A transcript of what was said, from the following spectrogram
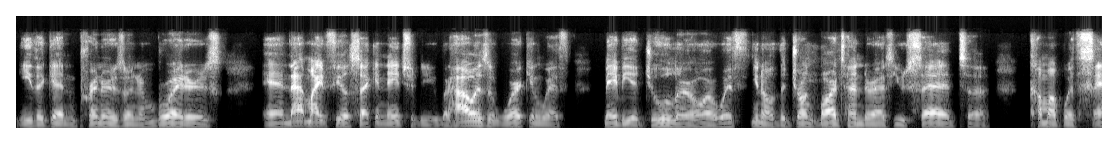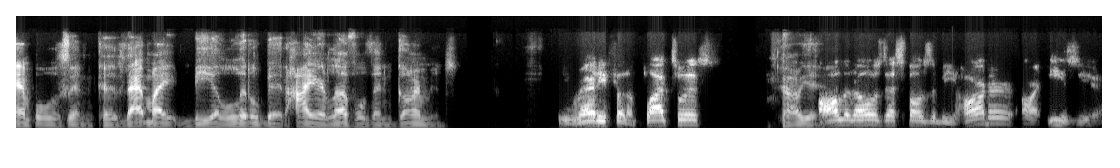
either getting printers and embroiders, and that might feel second nature to you. But how is it working with maybe a jeweler or with you know the drunk bartender, as you said, to come up with samples and because that might be a little bit higher level than garments. You ready for the plot twist? Oh yeah. All of those that's supposed to be harder are easier.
